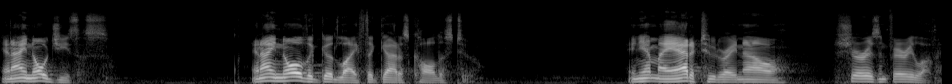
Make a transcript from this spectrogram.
And I know Jesus. And I know the good life that God has called us to. And yet, my attitude right now sure isn't very loving.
